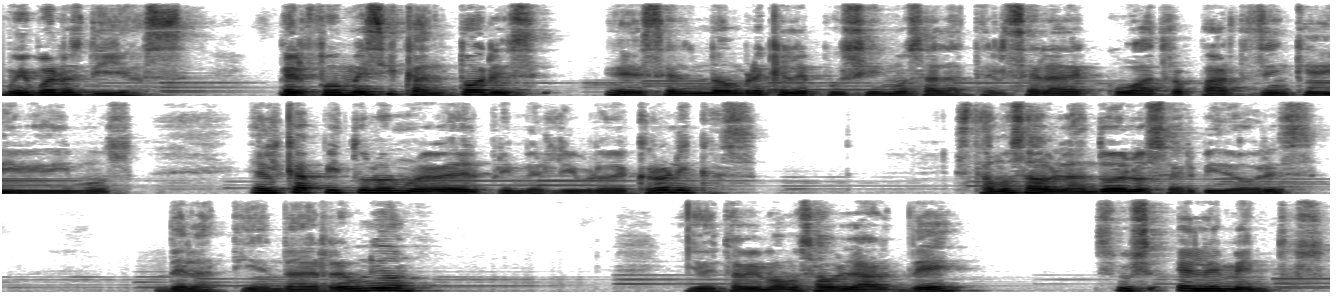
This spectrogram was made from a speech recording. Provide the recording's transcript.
Muy buenos días. Perfumes y cantores es el nombre que le pusimos a la tercera de cuatro partes en que dividimos el capítulo 9 del primer libro de Crónicas. Estamos hablando de los servidores de la tienda de reunión. Y hoy también vamos a hablar de sus elementos.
